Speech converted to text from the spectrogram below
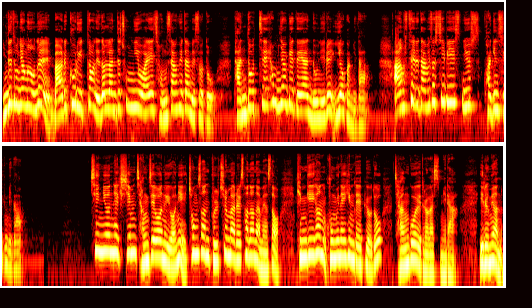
임 대통령은 오늘 마르코 리터 네덜란드 총리와의 정상회담에서도 반도체 협력에 대한 논의를 이어갑니다. 암스테르담에서 CBS 뉴스 곽인숙입니다. 친윤 핵심 장재원 의원이 총선 불출마를 선언하면서 김기현 국민의힘 대표도 장고에 들어갔습니다. 이르면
